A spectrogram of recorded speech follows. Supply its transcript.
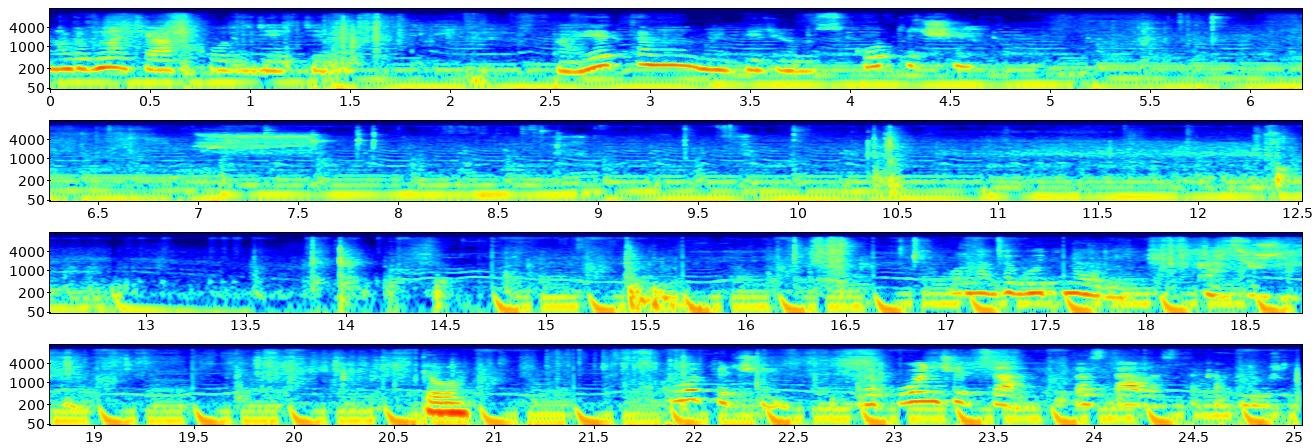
Надо в натяжку вот здесь делать. Поэтому мы берем скоточи. Кого? Скоточи. Закончится. Тут осталось-то каплюшки.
